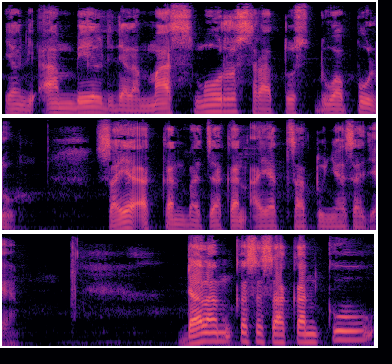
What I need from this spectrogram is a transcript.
yang diambil di dalam Mazmur 120. Saya akan bacakan ayat satunya saja. Dalam kesesakanku,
